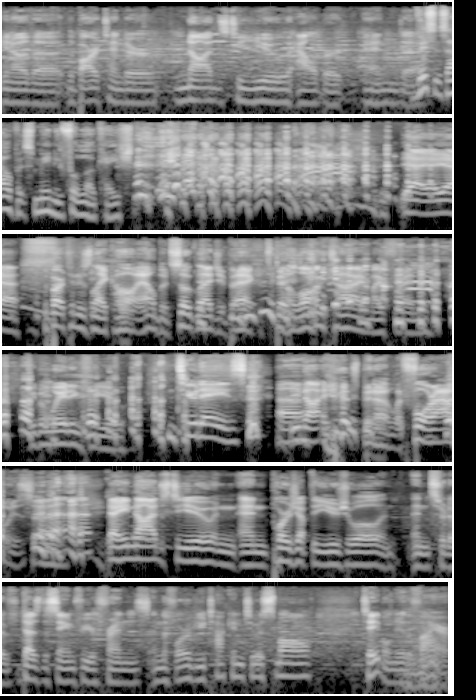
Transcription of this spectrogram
you know the the bartender nods to you albert and uh, This is Albert's meaningful location. yeah yeah yeah the bartender's like oh albert so glad you're back it's been a long time my friend we've been waiting for you Two days. he nod- it's been uh, like four hours. Uh, yeah, he nods to you and, and pours you up the usual and, and sort of does the same for your friends. And the four of you tuck into a small table near the fire.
